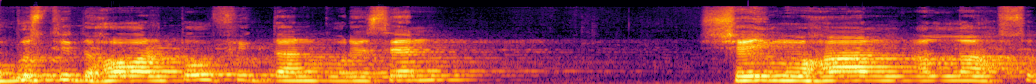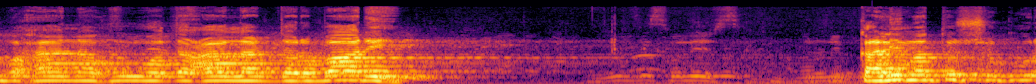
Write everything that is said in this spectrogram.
উপস্থিত হওয়ার তৌফিক দান করেছেন সেই মহান আল্লাহ তাআলার দরবারে। কালিমাতুর শুকুর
